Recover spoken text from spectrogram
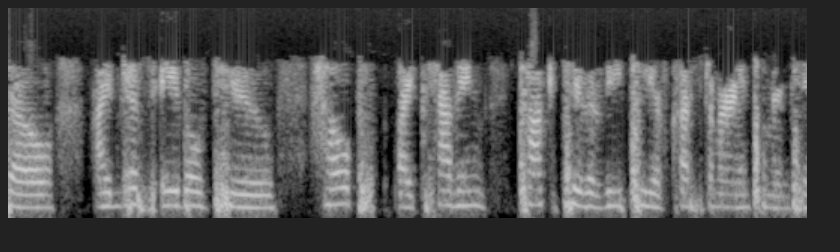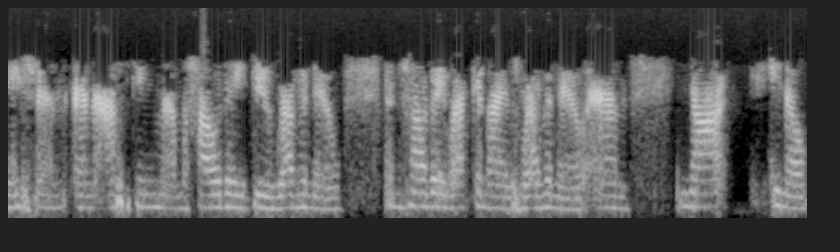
So I'm just able to help, like having talked to the VP of customer implementation and asking them how they do revenue and how they recognize revenue and not, you know,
